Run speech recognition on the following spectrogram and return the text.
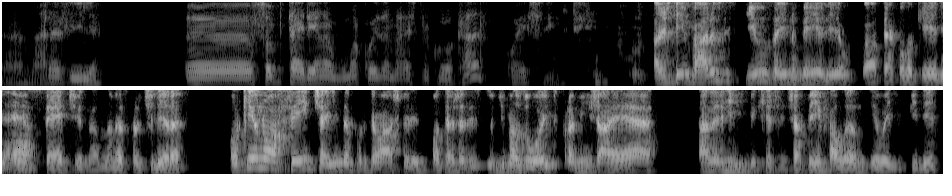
Ah, maravilha. Ah, sobre Tyrena, alguma coisa mais para colocar? Ou é isso aí? A gente tem vários skills aí no meio ali. Eu até coloquei ele É. como sete na, na mesma prateleira. Coloquei no frente ainda, porque eu acho que ele pode até já explodir, mas o 8 para mim já é Tyler Higby, que a gente já vem falando, que o ADP dele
